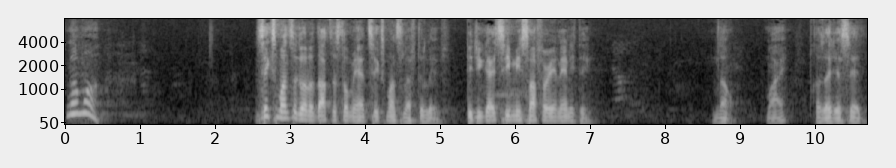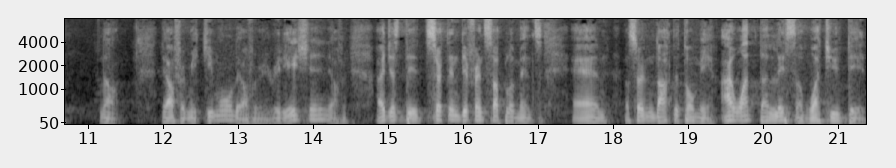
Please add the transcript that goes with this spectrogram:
No more. Six months ago, the doctors told me I had six months left to live. Did you guys see me suffer in anything? No. Why? Because I just said, no. They offered me chemo, they offered me radiation. Offered, I just did certain different supplements, and a certain doctor told me, I want the list of what you did.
